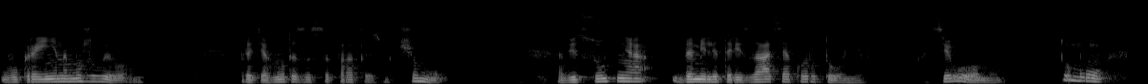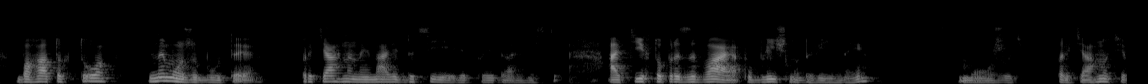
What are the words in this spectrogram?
в Україні неможливо притягнути за сепаратизм. Чому? Відсутня демілітаризація кордонів в цілому. Тому багато хто не може бути притягнений навіть до цієї відповідальності. А ті, хто призиває публічно до війни, можуть притягнуті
